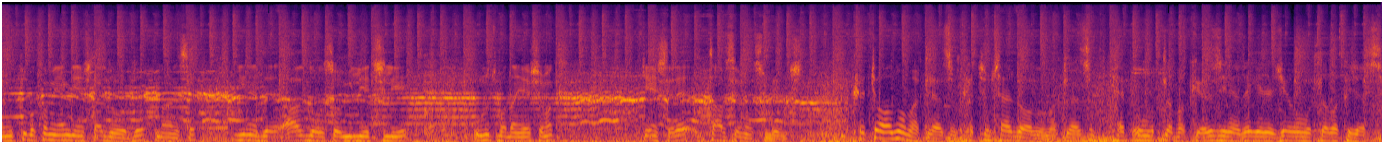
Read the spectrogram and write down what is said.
umutlu bakamayan gençler doğurdu maalesef. Yine de az da olsa o milliyetçiliği unutmadan yaşamak gençlere tavsiyem olsun benim için. Kötü olmamak lazım. Kötümser de olmamak lazım. Hep umutla bakıyoruz. Yine de geleceğe umutla bakacağız.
